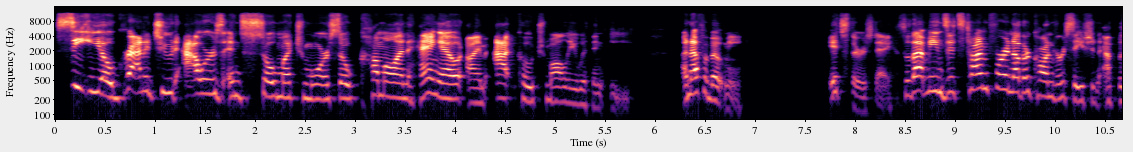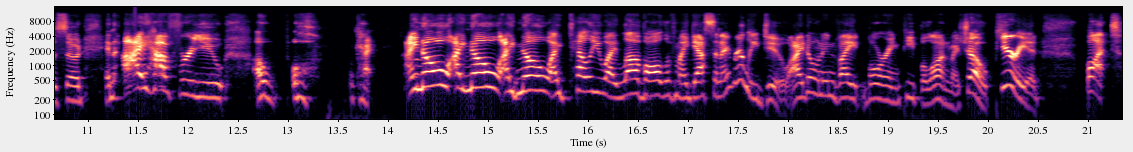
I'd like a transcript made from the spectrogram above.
CEO gratitude hours and so much more. So come on, hang out. I'm at Coach Molly with an E. Enough about me. It's Thursday. So that means it's time for another conversation episode. And I have for you a, oh, okay. I know, I know, I know. I tell you, I love all of my guests, and I really do. I don't invite boring people on my show, period. But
